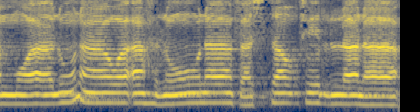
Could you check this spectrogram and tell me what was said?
أموالنا وأهلنا فاستغفر لنا.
